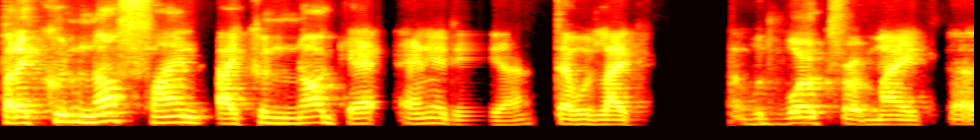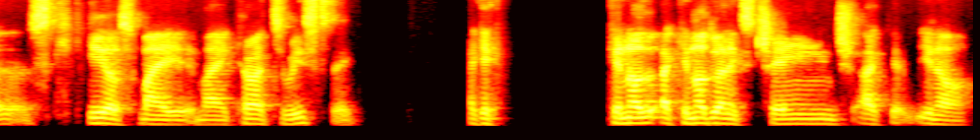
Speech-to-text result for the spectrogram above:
But I could not find, I could not get any idea that would like would work for my uh, skills, my my characteristic. Like I cannot I cannot do an exchange. I can you know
